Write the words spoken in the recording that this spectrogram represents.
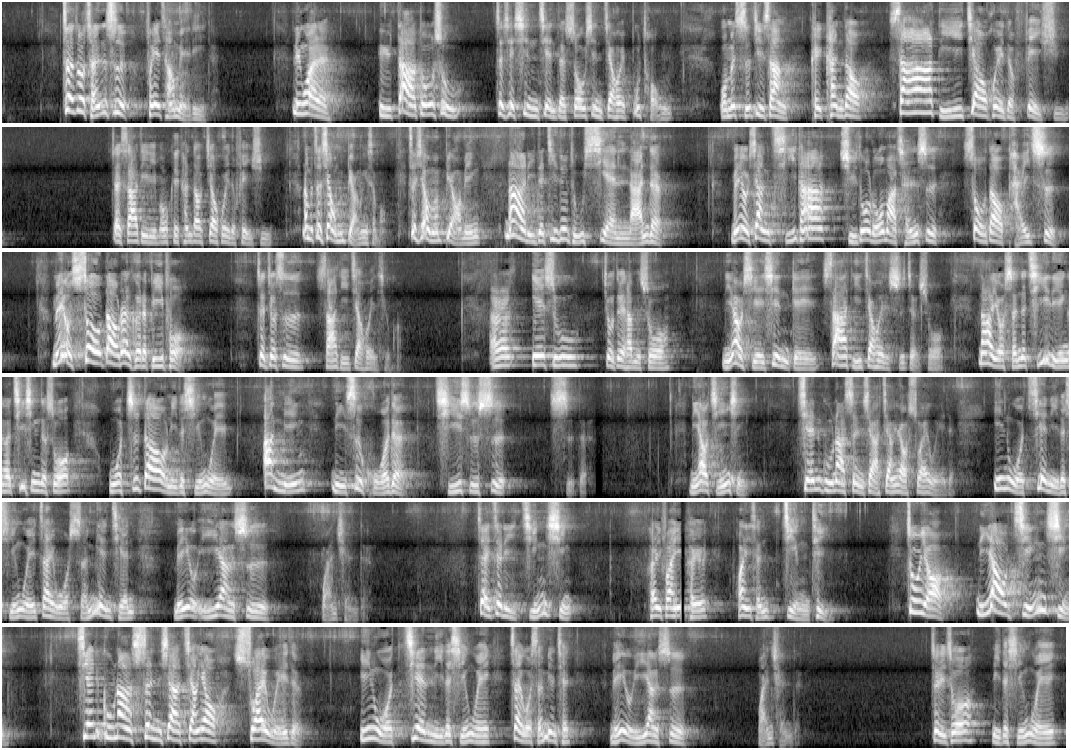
这座城市非常美丽的。另外呢，与大多数这些信件的收信教会不同，我们实际上可以看到沙迪教会的废墟，在沙迪里面，我可以看到教会的废墟。那么，这向我们表明什么？这向我们表明，那里的基督徒显然的没有像其他许多罗马城市受到排斥，没有受到任何的逼迫。这就是沙迪教会的情况。而耶稣就对他们说：“你要写信给沙迪教会的使者说，那有神的欺凌和欺心的说，我知道你的行为，暗明你是活的，其实是死的。”你要警醒，坚固那剩下将要衰微的，因我见你的行为，在我神面前没有一样是完全的。在这里，警醒可以翻译，可以翻译成警惕。注意哦，你要警醒，坚固那剩下将要衰微的，因我见你的行为，在我神面前没有一样是完全的。这里说你的行为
